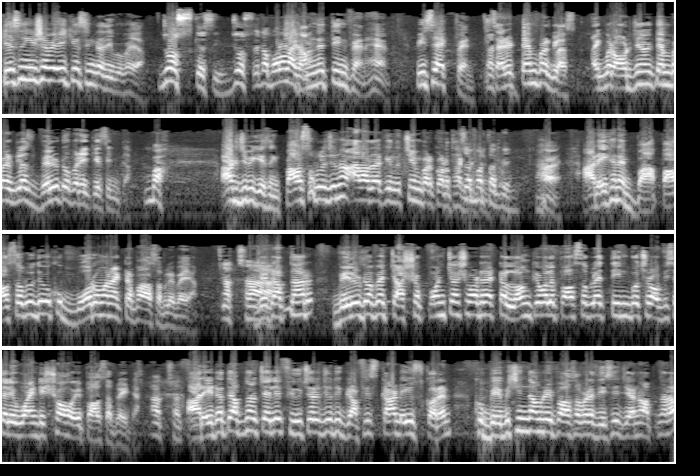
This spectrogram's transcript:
কেসিং হিসাবে এই কেসিংটা দিব ভাইয়া। জোস কেসিং জোস এটা বড় লাগে। সামনে তিন ফ্যান হ্যাঁ। পিছে এক ফ্যান সাইডের টেম্পার গ্লাস একবার অরিজিনাল টেম্পার গ্লাস ভেলুট এই কেসিংটা বাহ। আট জিবি কেসিং পাওয়ার সাপ্লাইয়ের জন্য আলাদা কিন্তু চেম্বার করা থাকবে। হ্যাঁ আর এখানে পাওয়ার সাপ্লাই দেবো খুব বড় মানে একটা পাওয়ার সাপ্লাই ভাইয়া। আচ্ছা। যেটা আপনার ভেলুটপের চারশো পঞ্চাশ ওয়াটের একটা লং কেবলের পাওয়ার সাপ্লাই তিন বছর অফিসিয়ালি ওয়ারেন্টি সহ এই পাওয়ার সাপ্লাইটা আচ্ছা, আচ্ছা। আর এটাতে আপনারা চাইলে ফিউচারে যদি গ্রাফিক্স কার্ড ইউজ করেন খুব ভেবে চিন্তে আমরা এই পাওয়ার সাপ্লাই দিয়েছি যেন আপনারা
